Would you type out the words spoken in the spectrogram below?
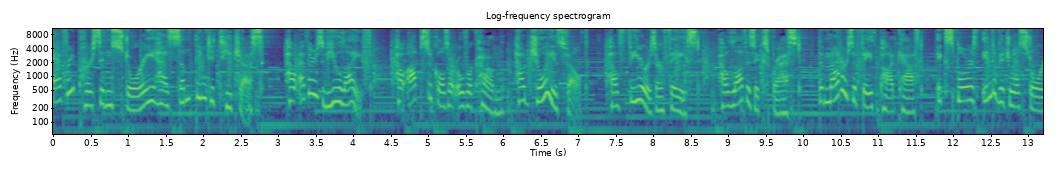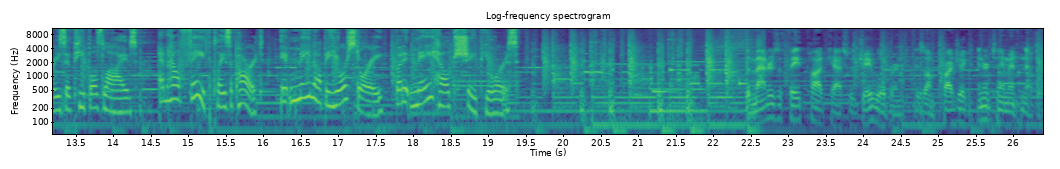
Every person's story has something to teach us how others view life, how obstacles are overcome, how joy is felt, how fears are faced, how love is expressed. The Matters of Faith podcast explores individual stories of people's lives and how faith plays a part. It may not be your story, but it may help shape yours. The Matters of Faith podcast with Jay Wilburn is on Project Entertainment Network.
